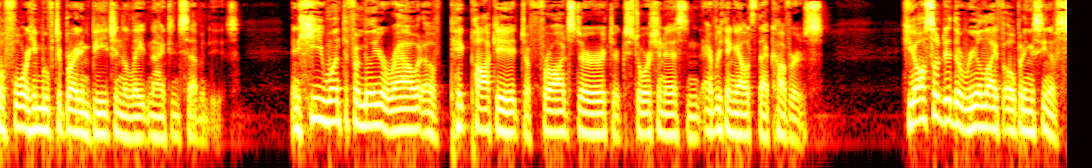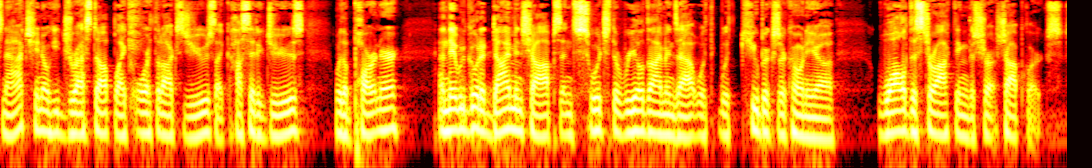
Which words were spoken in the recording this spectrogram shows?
before he moved to Brighton Beach in the late 1970s. And he went the familiar route of pickpocket to fraudster to extortionist and everything else that covers. He also did the real life opening scene of Snatch. You know, he dressed up like Orthodox Jews, like Hasidic Jews, with a partner, and they would go to diamond shops and switch the real diamonds out with, with cubic zirconia while distracting the sh- shop clerks.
